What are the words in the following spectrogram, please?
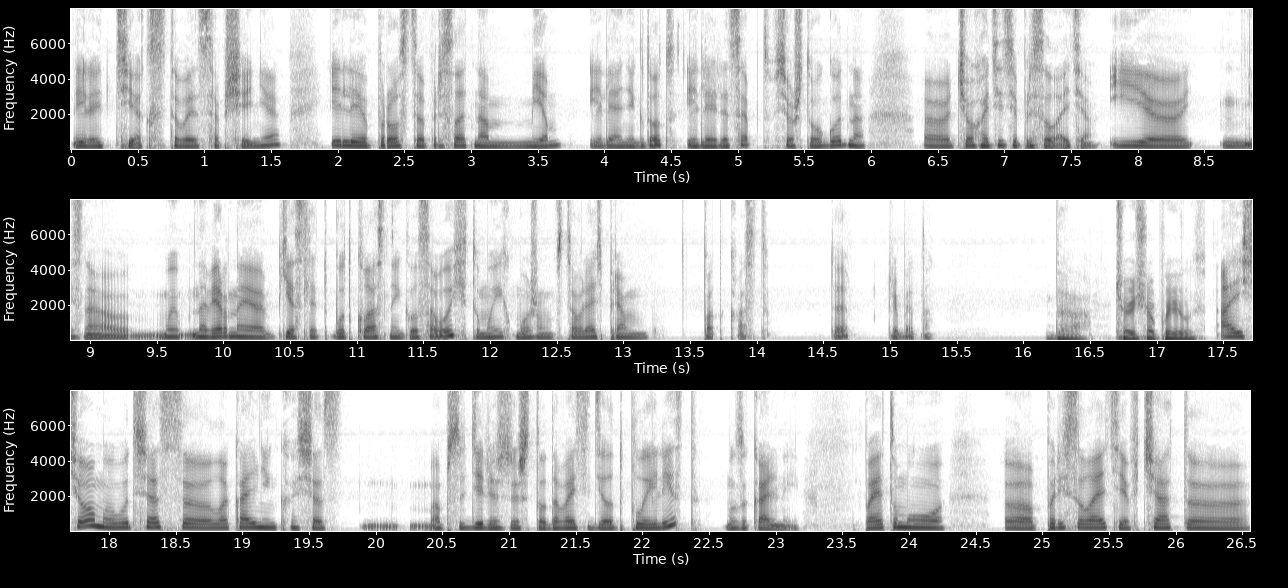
или текстовое сообщение, или просто прислать нам мем, или анекдот, или рецепт, все что угодно. Что хотите, присылайте. И, э, не знаю, мы, наверное, если это будут классные голосовухи, то мы их можем вставлять прямо в подкаст. Да, ребята? Да. Что еще появилось? А еще мы вот сейчас локальненько сейчас обсудили же, что давайте делать плейлист музыкальный. Поэтому э, присылайте в чат э,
